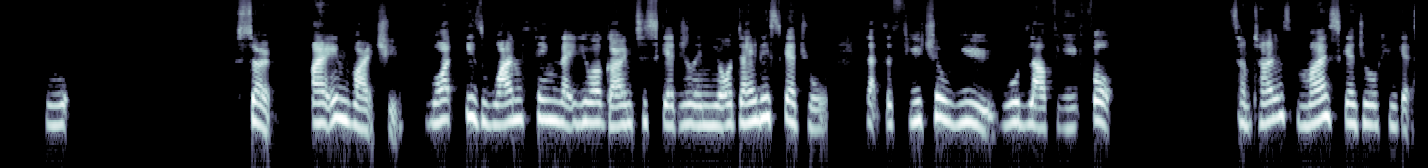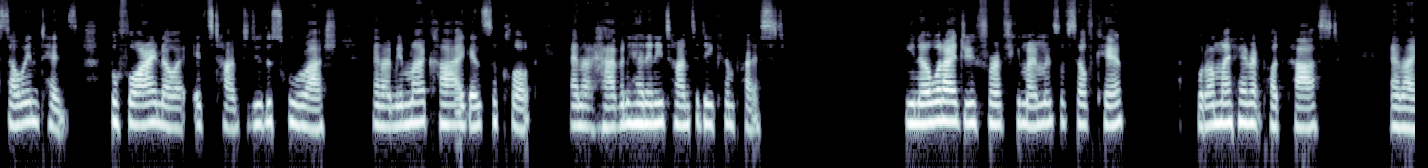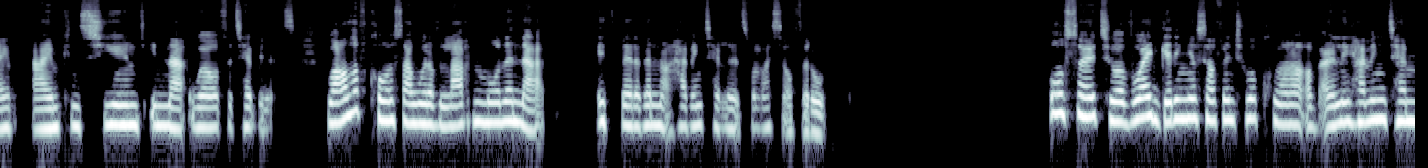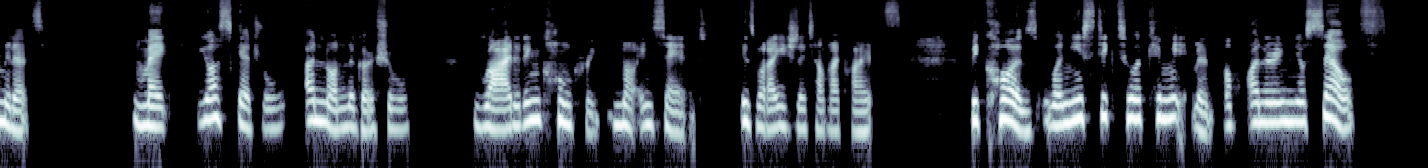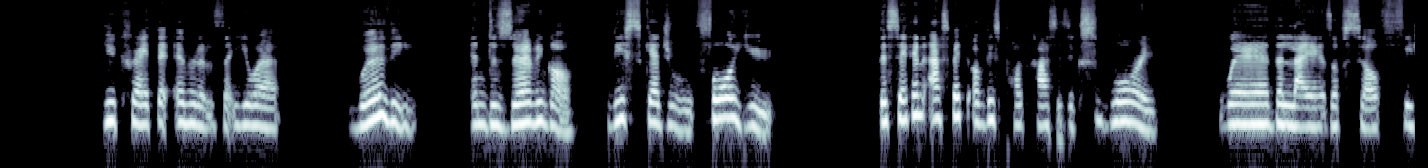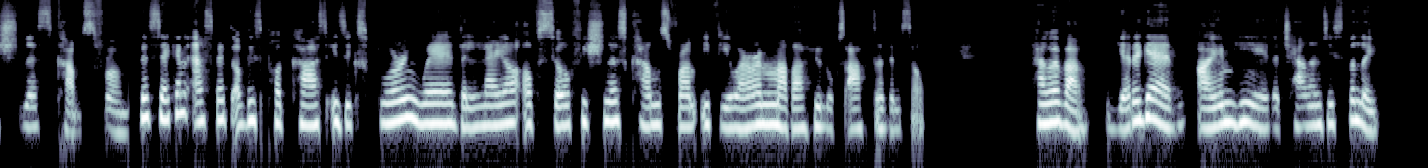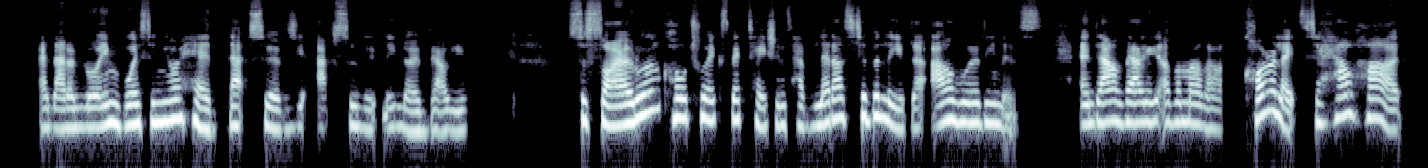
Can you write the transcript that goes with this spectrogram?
So I invite you. What is one thing that you are going to schedule in your daily schedule that the future you would love you for? Sometimes my schedule can get so intense before I know it, it's time to do the school rush and I'm in my car against the clock and I haven't had any time to decompress. You know what I do for a few moments of self care? I put on my favorite podcast and I I'm consumed in that world for 10 minutes. While of course I would have loved more than that, it's better than not having 10 minutes for myself at all. Also, to avoid getting yourself into a corner of only having 10 minutes, make your schedule a non negotiable. Write it in concrete, not in sand, is what I usually tell my clients. Because when you stick to a commitment of honoring yourself, you create the evidence that you are worthy and deserving of this schedule for you. The second aspect of this podcast is exploring where the layers of selfishness comes from. The second aspect of this podcast is exploring where the layer of selfishness comes from if you are a mother who looks after themselves. However, yet again, I am here to challenge this belief and that annoying voice in your head that serves you absolutely no value. Societal and cultural expectations have led us to believe that our worthiness and our value of a mother correlates to how hard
